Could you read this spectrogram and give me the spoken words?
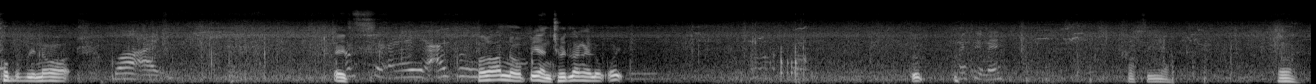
probably not Why? it's Okay, I go. เพราะว่าหนูเปลี่ยนชุดแล้วไงลูกเอ้ยไม่ถือไหมขับซิงเหรอเออเ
